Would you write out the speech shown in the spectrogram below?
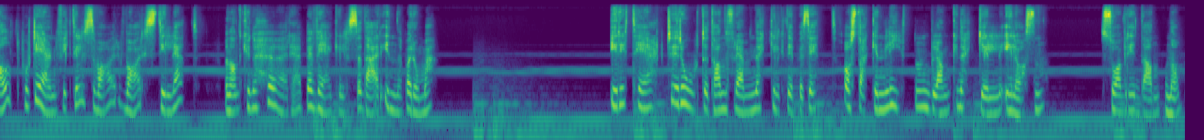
Alt portieren fikk til svar, var stillhet, men han kunne høre bevegelse der inne på rommet. Irritert rotet han frem nøkkelknippet sitt og stakk en liten, blank nøkkel i låsen. Så vridde han den om.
